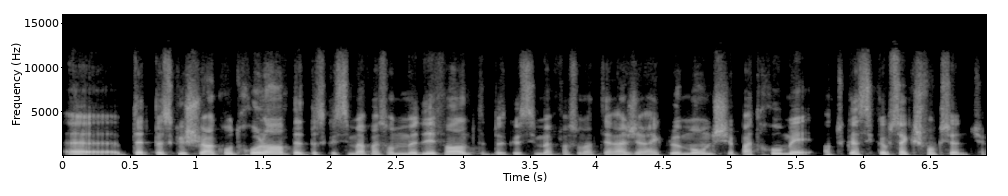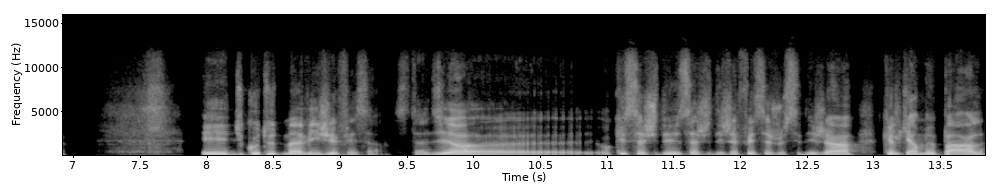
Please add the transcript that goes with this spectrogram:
Peut-être parce que je suis incontrôlant, peut-être parce que c'est ma façon de me défendre, peut-être parce que c'est ma façon d'interagir avec le monde, je sais pas trop, mais en tout cas, c'est comme ça que je fonctionne. Tu vois. Et du coup, toute ma vie, j'ai fait ça. C'est-à-dire, OK, ça j'ai, déjà fait, ça je sais déjà. Quelqu'un me parle,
